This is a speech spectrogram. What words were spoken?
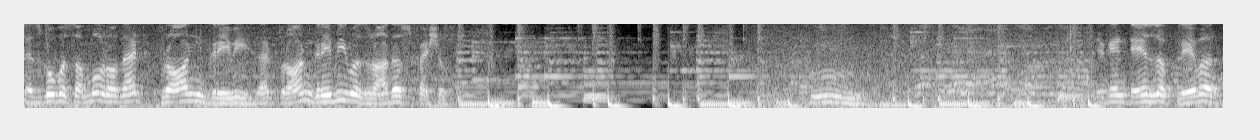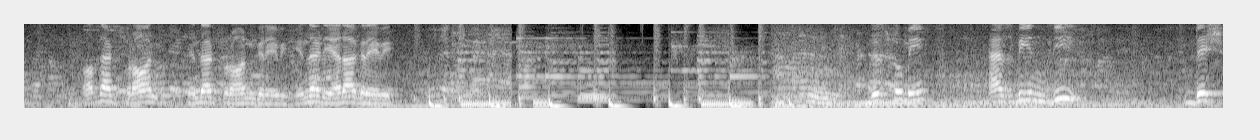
Let's go for some more of that prawn gravy. That prawn gravy was rather special. Mm. You can taste the flavor of that prawn in that prawn gravy, in that yara gravy. Mm. This to me has been the dish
